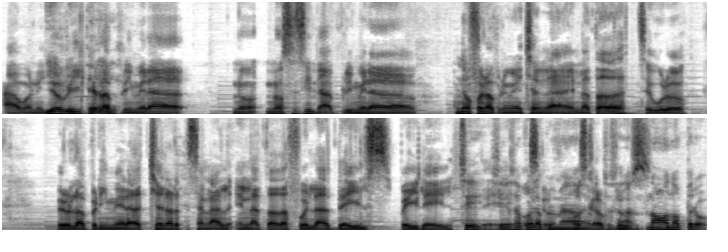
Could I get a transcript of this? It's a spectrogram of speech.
Ah, bueno, Y yo vi que la primera. No, no sé si la primera. No fue la primera chela enlatada, seguro. Pero la primera chela artesanal enlatada fue la Dale's Pale Ale. Sí, sí, esa fue la primera. Oscar. Blues. No, no, pero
